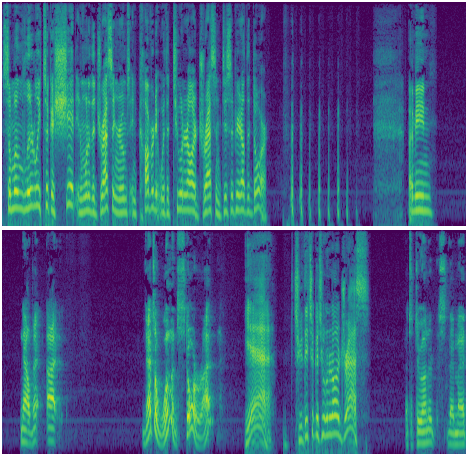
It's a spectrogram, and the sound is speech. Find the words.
Someone literally took a shit in one of the dressing rooms and covered it with a two hundred dollar dress and disappeared out the door. I mean, Now that I that's a woman's store, right? yeah, they took a two hundred dollar dress. That's a two hundred. They made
